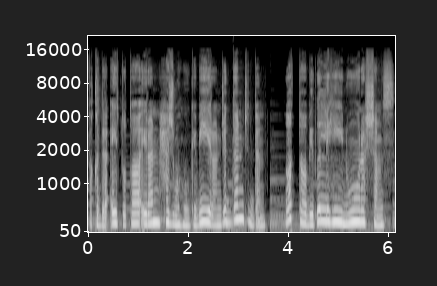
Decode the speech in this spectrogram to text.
فقد رأيت طائرا حجمه كبيرا جدا جدا غطى بظله نور الشمس.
